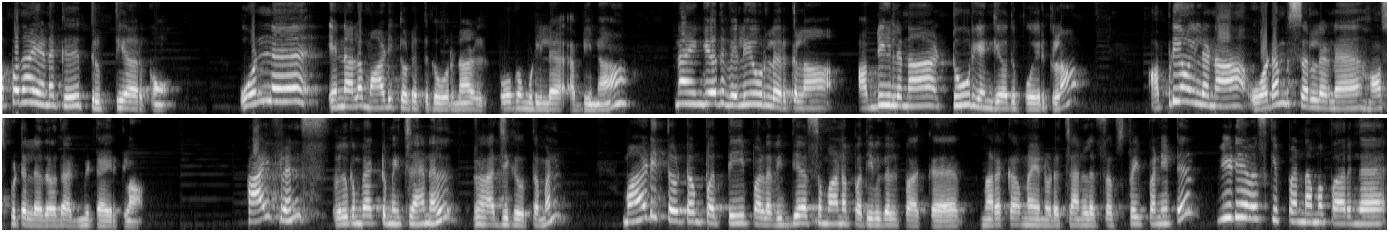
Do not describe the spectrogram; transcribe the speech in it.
அப்போ தான் எனக்கு திருப்தியாக இருக்கும். ஒன்று என்னால் மாடி தோட்டத்துக்கு ஒரு நாள் போக முடியல அப்படின்னா நான் எங்கேயாவது வெளியூரில் இருக்கலாம். அப்படி இல்லைன்னா டூர் எங்கேயாவது போயிருக்கலாம். அப்படியும் இல்லைன்னா உடம்பு சரியில்லைன்னு ஹாஸ்பிட்டல் ஏதாவது அட்மிட் ஆகிருக்கலாம் hi friends welcome back to my channel Raji Gowthaman மாடித்தோட்டம் பற்றி பல வித்தியாசமான பதிவுகள் பார்க்க மறக்காமல் என்னோட சேனலை சப்ஸ்கிரைப் பண்ணிவிட்டு வீடியோவை ஸ்கிப் பண்ணாமல் பாருங்கள்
